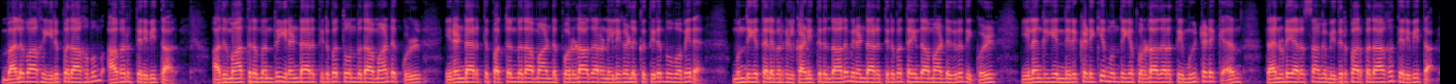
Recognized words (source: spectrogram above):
வலுவாக இருப்பதாகவும் அவர் தெரிவித்தார். அது மாத்திரமன்றி இரண்டாயிரத்தி இருபத்தி ஒன்பதாம் ஆண்டுக்குள் இரண்டாயிரத்து பத்தொன்பதாம் ஆண்டு பொருளாதார நிலைகளுக்கு திரும்புவோம் என முந்தைய தலைவர்கள் கணித்திருந்தாலும் இரண்டாயிரத்தி இருபத்தைந்தாம் ஆண்டு இறுதிக்குள் இலங்கையின் நெருக்கடிக்கு முந்தைய பொருளாதாரத்தை மீட்டெடுக்க தன்னுடைய அரசாங்கம் எதிர்பார்ப்பதாக தெரிவித்தார்.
